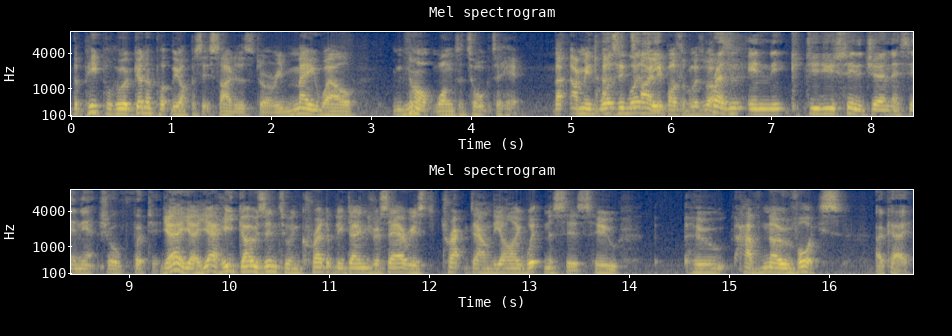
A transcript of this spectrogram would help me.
the people who are going to put the opposite side of the story may well not want to talk to him. That, I mean, uh, that's was, was entirely he possible as well. Present in the? Did you see the journalist in the actual footage? Yeah, yeah, yeah. He goes into incredibly dangerous areas to track down the eyewitnesses who who have no voice. Okay.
